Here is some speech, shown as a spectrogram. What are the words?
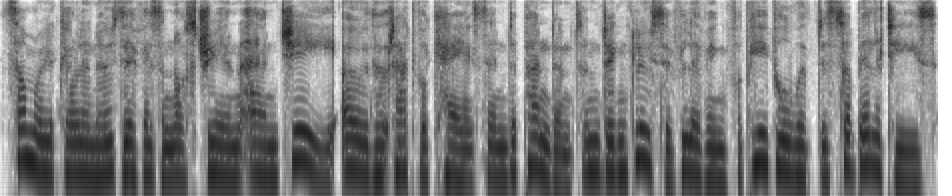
Summary ÖZIV is an Austrian NGO that advocates independent and inclusive living for people with disabilities.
